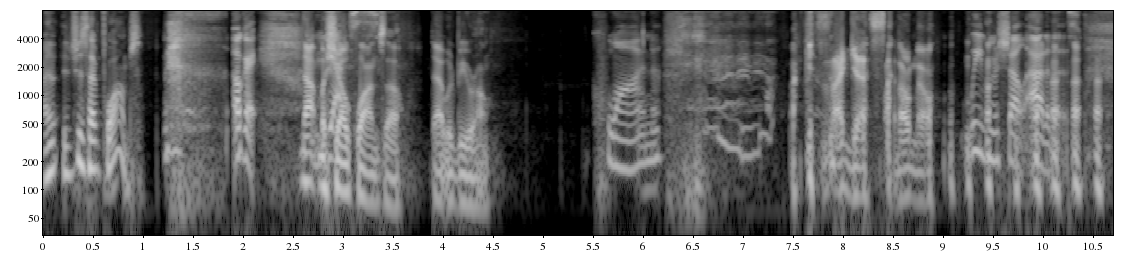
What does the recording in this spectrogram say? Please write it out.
I just have qualms. okay, Not Michelle Yes. qualms though. That would be wrong. Kwan. I guess. I guess. I don't know. Leave Michelle out of this.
